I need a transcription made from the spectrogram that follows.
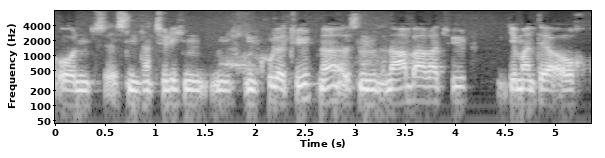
Und ist natürlich ein, ein, ein cooler Typ, ne, ist ein nahbarer Typ, jemand, der auch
